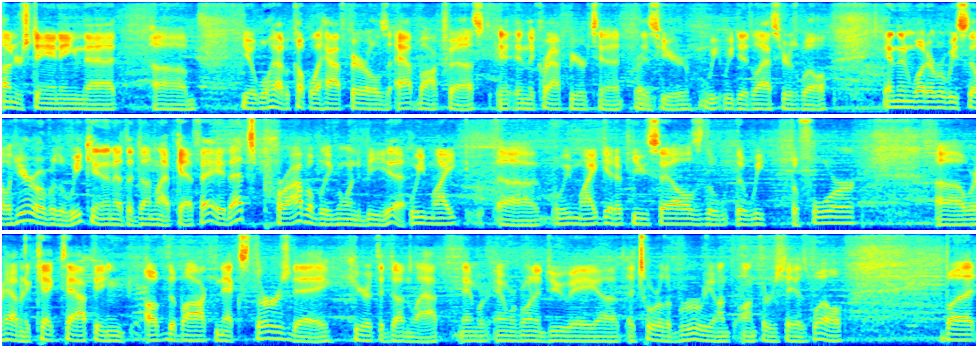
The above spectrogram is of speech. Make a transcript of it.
understanding that um you know, we'll have a couple of half barrels at Bockfest in, in the craft beer tent this year. We, we did last year as well. And then whatever we sell here over the weekend at the Dunlap Cafe, that's probably going to be it. We might uh, we might get a few sales the, the week before. Uh, we're having a keg tapping of the Bock next Thursday here at the Dunlap, and we're and we're going to do a, uh, a tour of the brewery on on Thursday as well. But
